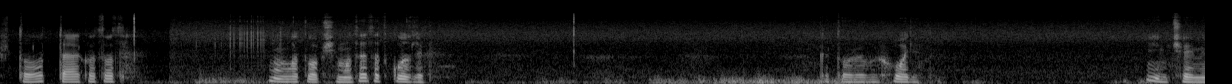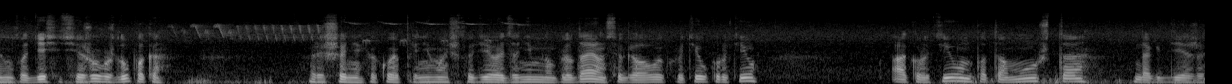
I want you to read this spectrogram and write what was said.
Что вот так вот вот. Ну, вот в общем вот этот козлик, который выходит. И что, минут вот 10 сижу, жду пока решение какое принимать, что делать. За ним наблюдаю, он все головой крутил, крутил. А крутил он потому что... Да где же?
